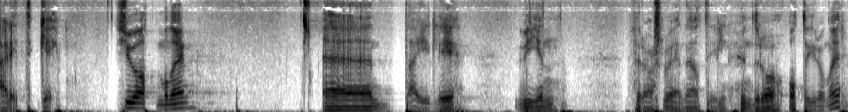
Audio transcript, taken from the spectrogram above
er litt gøy. 2018-modell. Eh, deilig vin fra Slovenia til 180 kroner.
